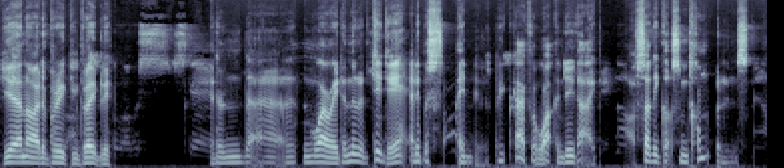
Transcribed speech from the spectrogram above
yeah, no, I'd agree completely. I was scared and, uh, and worried, and then I did it, and it was fine. It was pretty clever. Well, I can do that again. I've suddenly got some confidence now.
